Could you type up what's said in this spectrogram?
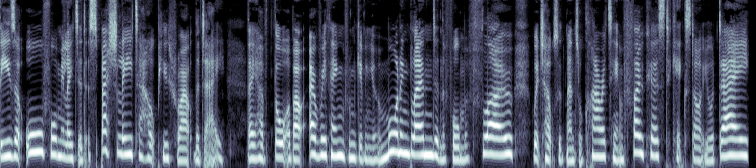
these are all formulated especially to help you throughout the day. They have thought about everything from giving you a morning blend in the form of Flow, which helps with mental clarity and focus to kickstart your day,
